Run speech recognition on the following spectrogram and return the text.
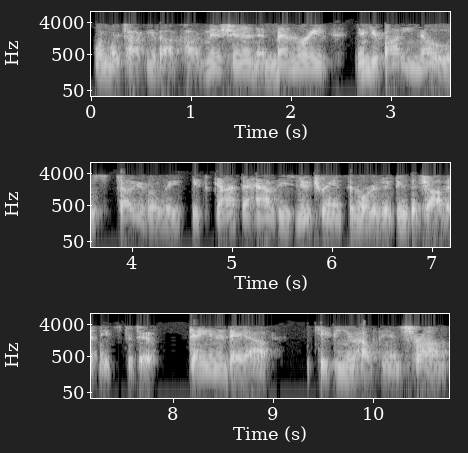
when we're talking about cognition and memory. And your body knows cellularly it's got to have these nutrients in order to do the job it needs to do day in and day out, keeping you healthy and strong.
